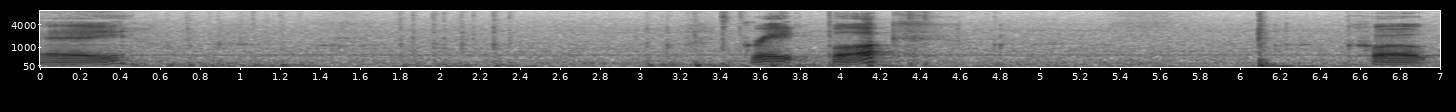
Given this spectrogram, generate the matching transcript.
a great book, quote,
